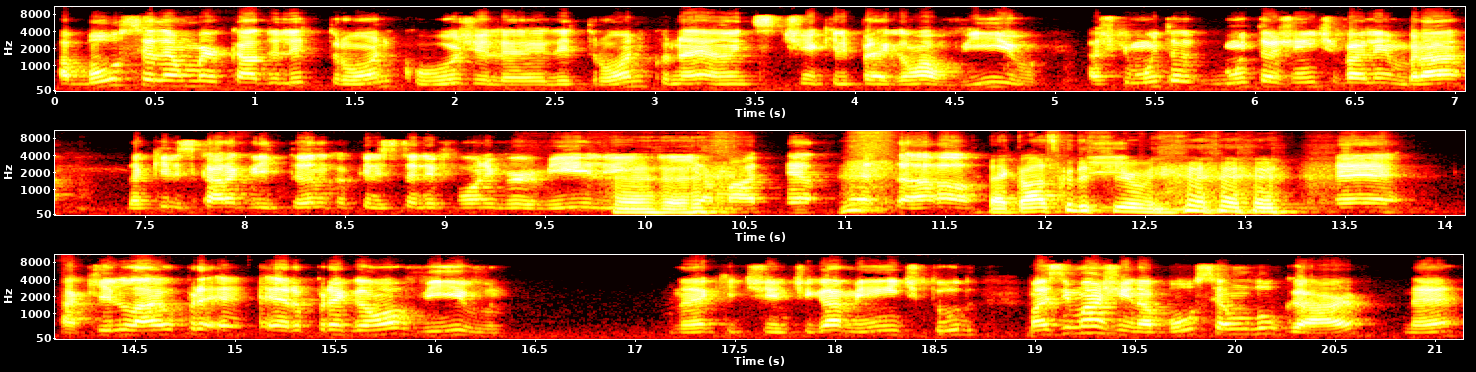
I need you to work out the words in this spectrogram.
A bolsa é um mercado eletrônico, hoje ele é eletrônico, né? Antes tinha aquele pregão ao vivo. Acho que muita, muita gente vai lembrar daqueles caras gritando com aqueles telefones vermelhos uhum. e amarelo e tal. É clássico de e, filme. é, aquele lá é era o pregão ao vivo, né? Que tinha antigamente, tudo. Mas imagina, a bolsa é um lugar, né?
